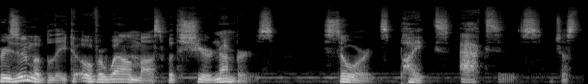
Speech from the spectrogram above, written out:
presumably to overwhelm us with sheer numbers. Swords, pikes, axes, just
